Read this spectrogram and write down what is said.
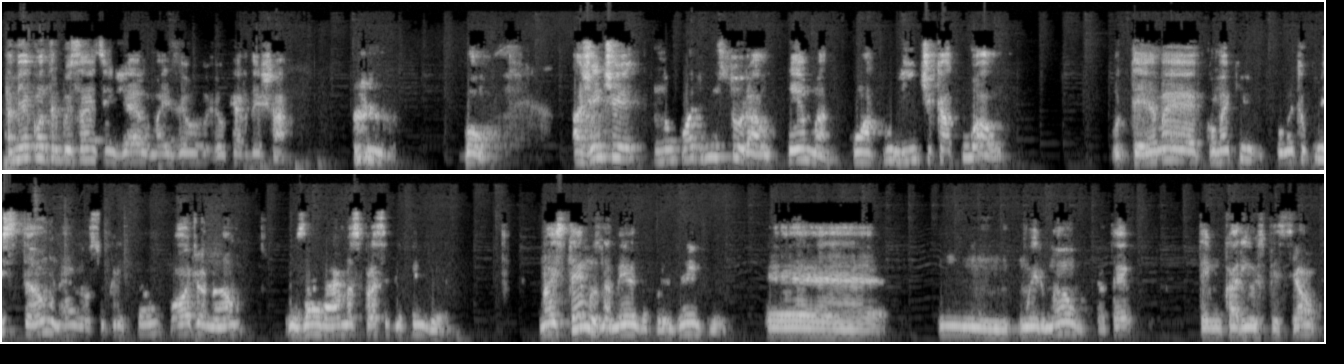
A minha contribuição é singela, mas eu, eu quero deixar. Bom, a gente não pode misturar o tema com a política atual. O tema é como é que, como é que o cristão, né, se o cristão pode ou não usar armas para se defender. Nós temos na mesa, por exemplo, é, um, um, irmão, que até tem um carinho especial,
